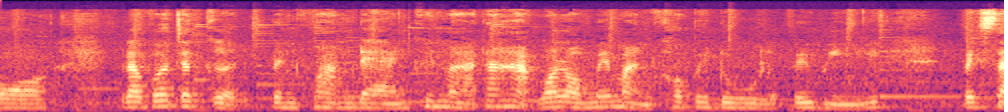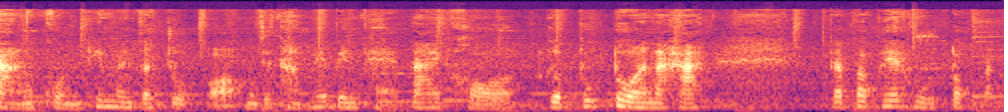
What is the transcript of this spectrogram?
อ แล้วก็จะเกิดเป็นความแดงขึ้นมา ถ้าหากว่าเราไม่หมั่นเข้าไปดูหรือไปหวี ไปสางขนที่มันกระจุกออก มันจะทำให้เป็นแผลใต้คอเกือบทุกตัวนะคะ และประเภทหูตกอะ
